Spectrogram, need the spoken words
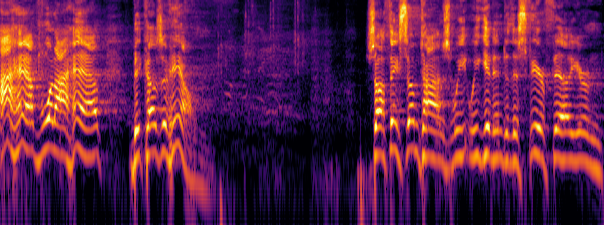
I have what I have because of Him. So I think sometimes we, we get into this fear of failure and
